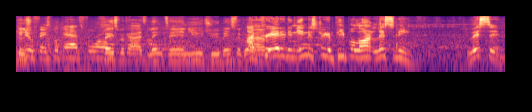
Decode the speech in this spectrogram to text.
You do Facebook ads for them. Facebook ads, LinkedIn, YouTube, Instagram. I've created an industry and people aren't listening. Listen,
